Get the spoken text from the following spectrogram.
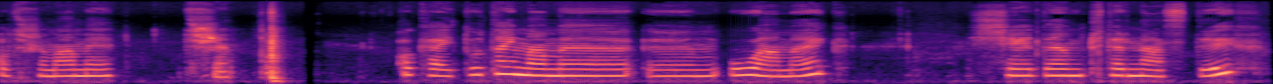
otrzymamy 3. Ok, tutaj mamy ym, ułamek 7 czternastych.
